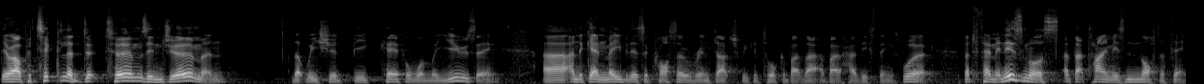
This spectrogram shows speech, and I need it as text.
There are particular terms in German that we should be careful when we're using. Uh, and again, maybe there's a crossover in Dutch. We could talk about that, about how these things work. But feminismus at that time is not a thing,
